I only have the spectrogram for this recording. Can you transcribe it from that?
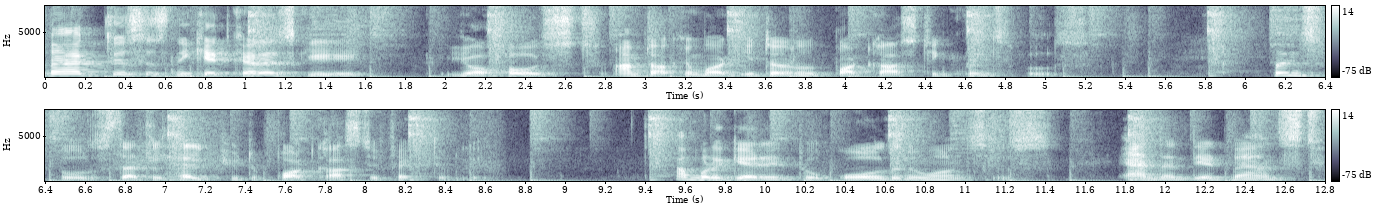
back. This is Niket Karajagi, your host. I'm talking about eternal podcasting principles. Principles that will help you to podcast effectively. I'm going to get into all the nuances and then the advanced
